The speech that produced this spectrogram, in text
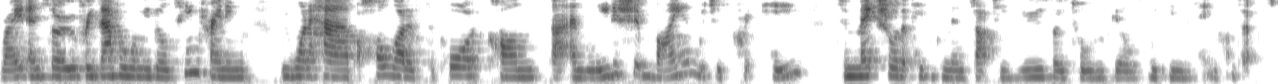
right? And so, for example, when we build team trainings, we want to have a whole lot of support, comms, uh, and leadership buy-in, which is key to make sure that people can then start to use those tools and skills within the team context.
